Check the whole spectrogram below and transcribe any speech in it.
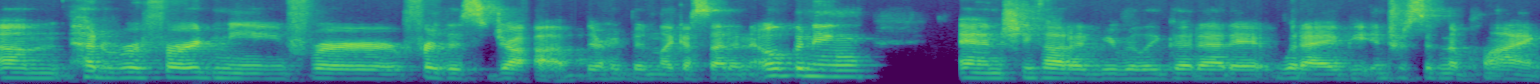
um, had referred me for for this job. There had been like a sudden opening, and she thought I'd be really good at it. Would I be interested in applying?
